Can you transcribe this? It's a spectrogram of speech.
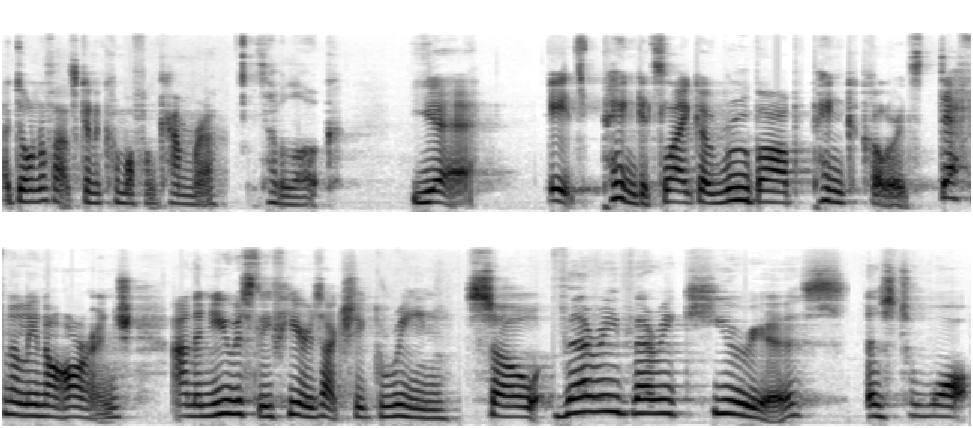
I don't know if that's going to come off on camera. Let's have a look. Yeah, it's pink. It's like a rhubarb pink color. It's definitely not orange. And the newest leaf here is actually green. So very, very curious as to what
